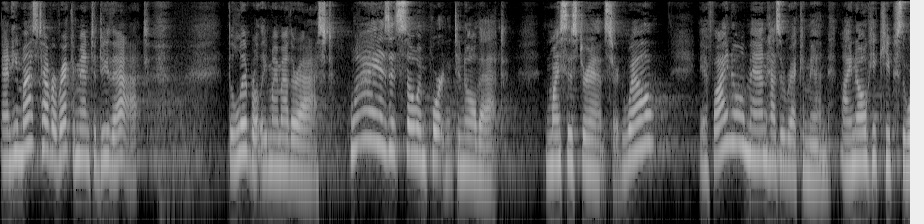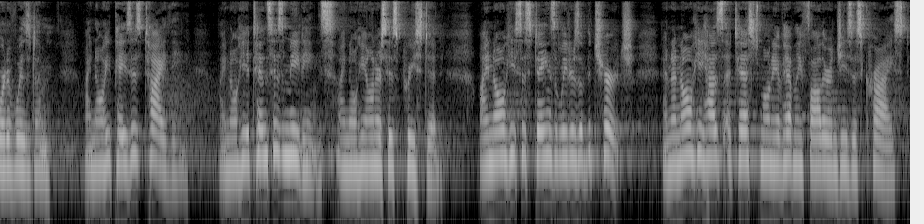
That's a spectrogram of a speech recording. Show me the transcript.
And he must have a recommend to do that. Deliberately, my mother asked, Why is it so important to know that? My sister answered, Well, if I know a man has a recommend, I know he keeps the word of wisdom. I know he pays his tithing. I know he attends his meetings. I know he honors his priesthood. I know he sustains the leaders of the church. And I know he has a testimony of Heavenly Father and Jesus Christ.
